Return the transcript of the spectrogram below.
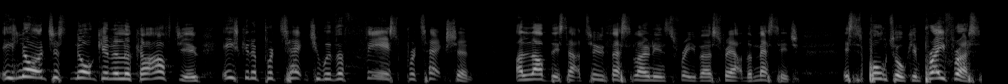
He's not just not going to look after you, He's going to protect you with a fierce protection. I love this out of 2 Thessalonians 3, verse 3 out of the message. This is Paul talking. Pray for us.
